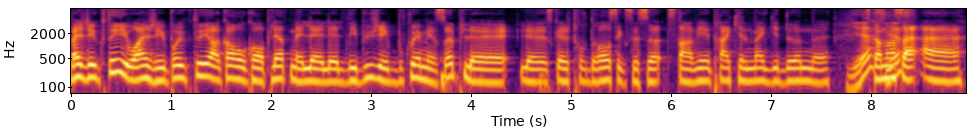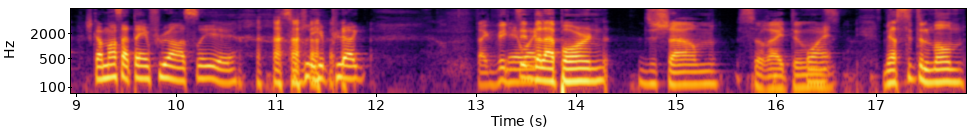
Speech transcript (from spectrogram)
Ben, j'ai écouté, ouais, j'ai pas écouté encore au complète, mais le, le début, j'ai beaucoup aimé ça. Puis le, le- ce que je trouve drôle, c'est que c'est ça. Tu t'en viens tranquillement, Guidoune. euh, Yes, tu commences yes. à, à- je commence à t'influencer euh, sur les plugs. Fait que victime ouais. de la porn, du charme sur iTunes. Ouais. Merci tout le monde.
